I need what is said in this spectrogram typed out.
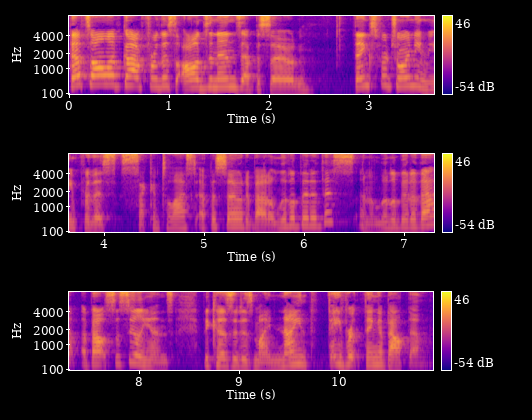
That's all I've got for this odds and ends episode. Thanks for joining me for this second to last episode about a little bit of this and a little bit of that about Caecilians, because it is my ninth favorite thing about them.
